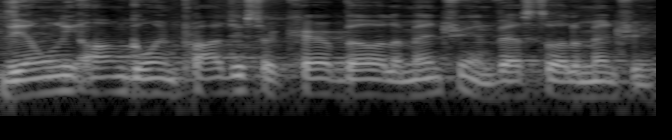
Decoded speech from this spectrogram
The only ongoing projects are Carroll Bell Elementary and Vestal Elementary.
